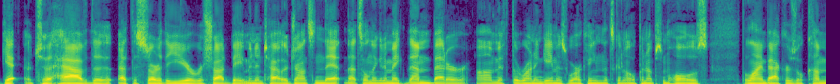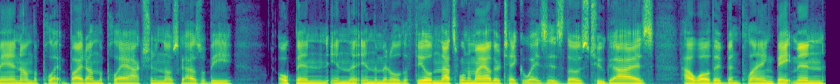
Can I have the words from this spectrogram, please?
get to have the at the start of the year, Rashod Bateman and Tyler Johnson, that that's only going to make them better. Um, if the running game is working, that's going to open up some holes. The linebackers will come in on the play, bite on the play action, and those guys will be open in the in the middle of the field. And that's one of my other takeaways is those two guys, how well they've been playing. Bateman,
